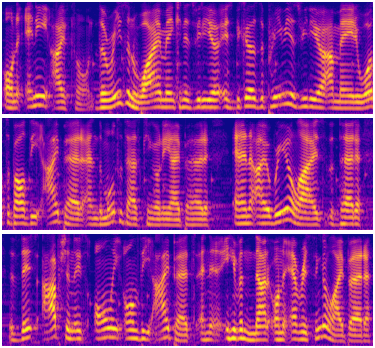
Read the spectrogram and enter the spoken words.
on any iPhone. The reason why I'm making this video is because the previous video I made was about the iPad and the multitasking on the iPad, and I realized that this option is only on the iPads and even not on every single iPad,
